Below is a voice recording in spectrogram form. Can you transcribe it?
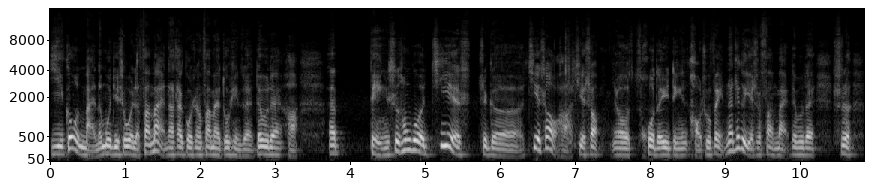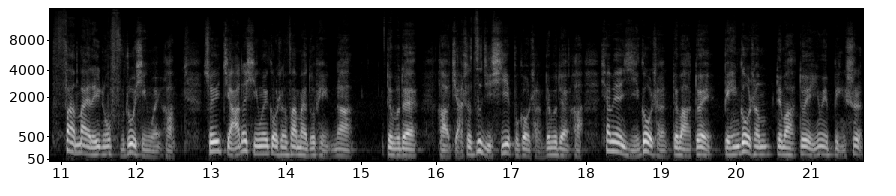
乙购买的目的是为了贩卖，那他构成贩卖毒品罪，对不对？哈，呃。丙是通过介这个介绍啊，介绍然后获得一定好处费，那这个也是贩卖，对不对？是贩卖的一种辅助行为哈。所以甲的行为构成贩卖毒品，那对不对？好，甲是自己吸不构成，对不对？哈，下面乙构成，对吧？对，丙构成，对吧？对，因为丙是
